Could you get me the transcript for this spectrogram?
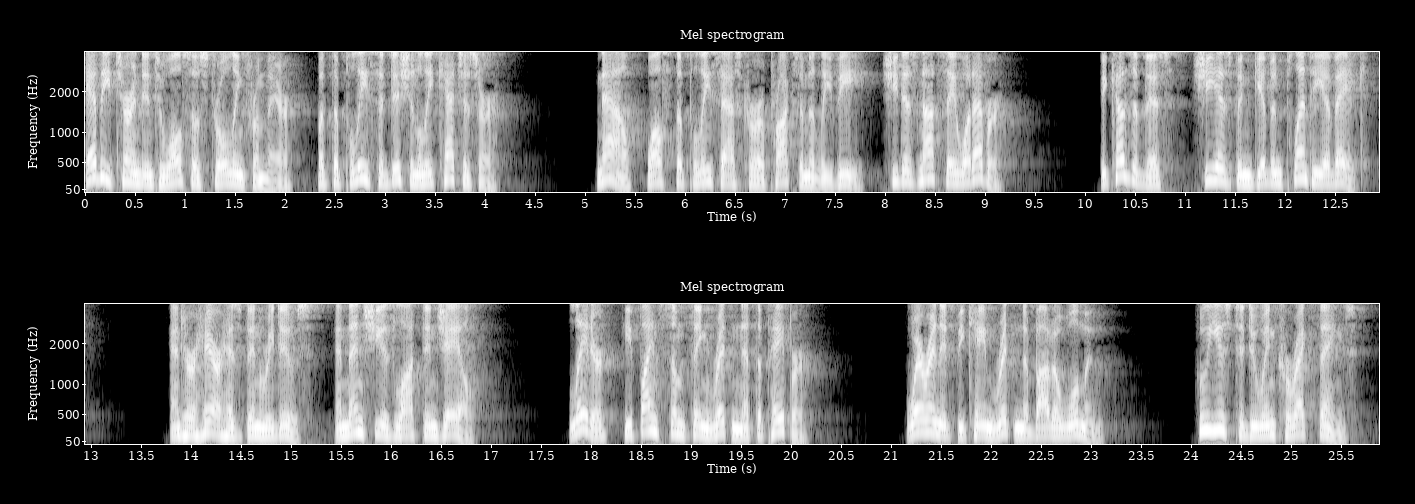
Evie turned into also strolling from there, but the police additionally catches her. Now, whilst the police ask her approximately V, she does not say whatever. Because of this, she has been given plenty of ache. And her hair has been reduced, and then she is locked in jail. Later, he finds something written at the paper. Wherein it became written about a woman. Who used to do incorrect things.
